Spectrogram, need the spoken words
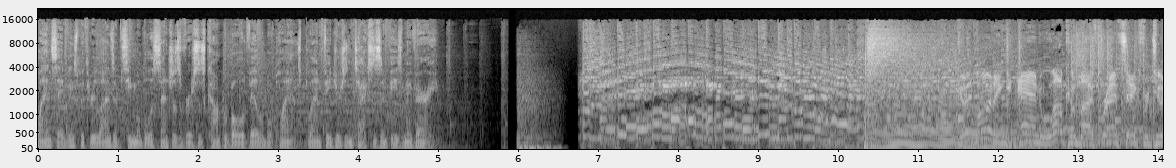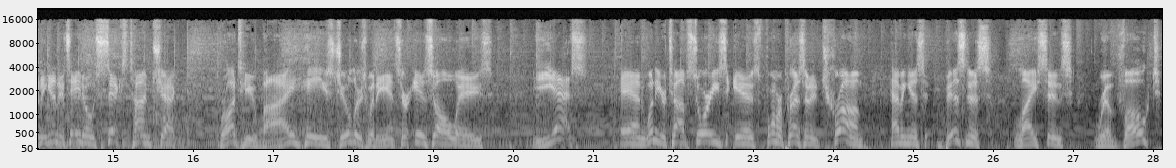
Plan savings with three lines of T Mobile Essentials versus comparable available plans. Plan features and taxes and fees may vary. Good morning and welcome, my friends. Thanks for tuning in. It's 806 time check. Brought to you by Hayes Jewelers, where the answer is always yes. And one of your top stories is former President Trump having his business license revoked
